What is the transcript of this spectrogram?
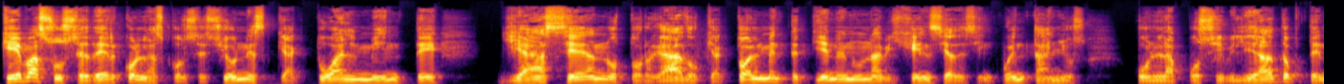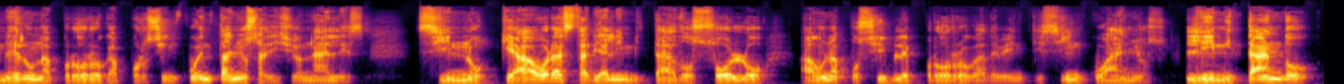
Qué va a suceder con las concesiones que actualmente ya se han otorgado, que actualmente tienen una vigencia de 50 años, con la posibilidad de obtener una prórroga por 50 años adicionales sino que ahora estaría limitado solo a una posible prórroga de 25 años, limitando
